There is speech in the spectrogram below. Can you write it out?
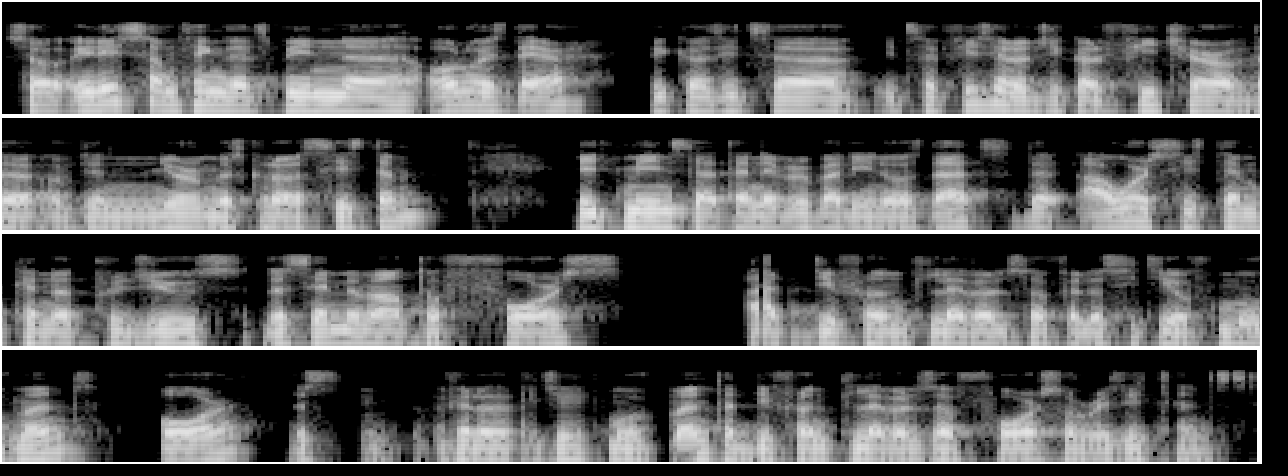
So it is something that's been uh, always there because it's a it's a physiological feature of the of the neuromuscular system. It means that and everybody knows that that our system cannot produce the same amount of force at different levels of velocity of movement or the velocity of movement at different levels of force or resistance.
